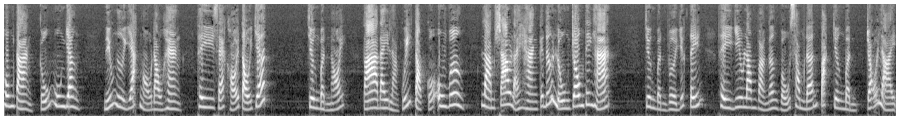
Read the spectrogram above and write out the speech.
hung tàn Cứu muôn dân. Nếu ngươi giác ngộ đầu hàng Thì sẽ khỏi tội chết. Trương Bình nói, Ta đây là quý tộc của ung vương làm sao lại hàng cái đứa luồn trôn thiên hạ? Trương Bình vừa dứt tiếng, Thì Diêu Long và Ngân Vũ xông đến bắt Trương Bình trói lại.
